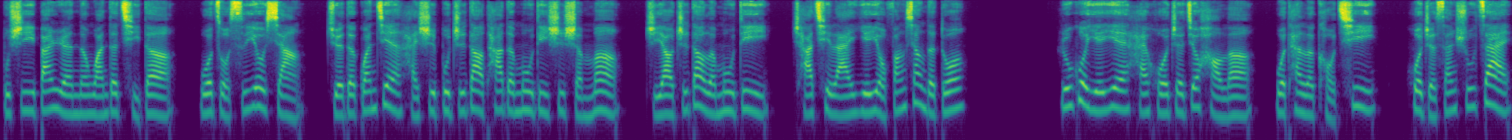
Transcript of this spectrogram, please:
不是一般人能玩得起的。我左思右想，觉得关键还是不知道他的目的是什么。只要知道了目的，查起来也有方向的多。如果爷爷还活着就好了，我叹了口气。或者三叔在，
